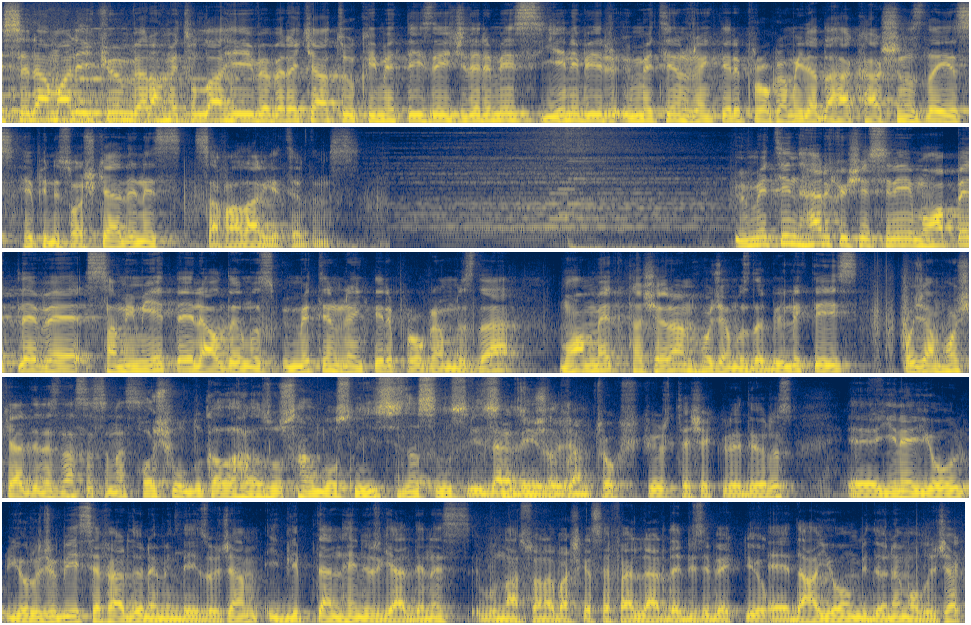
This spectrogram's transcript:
Esselamu Aleyküm ve Rahmetullahi ve Berekatuhu kıymetli izleyicilerimiz. Yeni bir Ümmetin Renkleri programıyla daha karşınızdayız. Hepiniz hoş geldiniz, sefalar getirdiniz. Ümmetin her köşesini muhabbetle ve samimiyetle ele aldığımız Ümmetin Renkleri programımızda Muhammed Taşeran hocamızla birlikteyiz. Hocam hoş geldiniz, nasılsınız? Hoş bulduk. Allah razı olsun. Hamdolsun iyiyiz. Siz nasılsınız? Bizler deyiz hocam. Çok şükür. Teşekkür ediyoruz. Ee, yine yor- yorucu bir sefer dönemindeyiz hocam. İdlib'den henüz geldiniz. Bundan sonra başka seferler de bizi bekliyor. Ee, daha yoğun bir dönem olacak.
